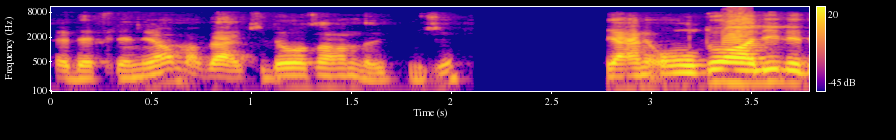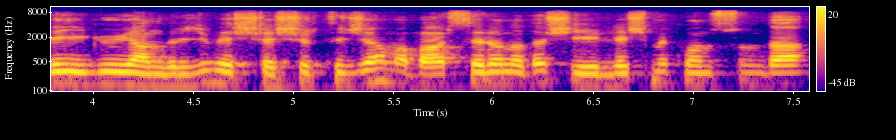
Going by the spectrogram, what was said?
hedefleniyor ama belki de o zaman da bitmeyecek. Yani olduğu haliyle de ilgi uyandırıcı ve şaşırtıcı ama Barcelona'da şehirleşme konusunda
